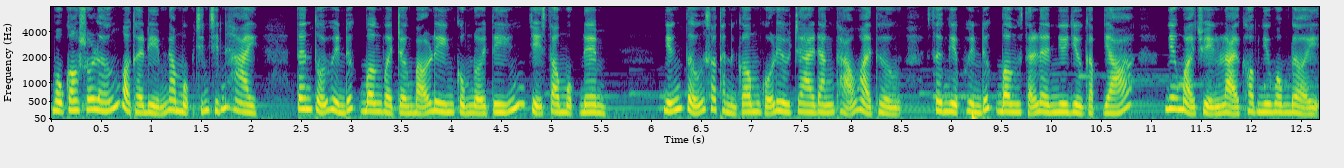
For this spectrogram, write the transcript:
một con số lớn vào thời điểm năm 1992. Tên tuổi Huỳnh Đức Bân và Trần Bảo Liên cũng nổi tiếng chỉ sau một đêm. Những tưởng sau thành công của Liêu trai Đăng Thảo Hòa Thượng, sự nghiệp Huỳnh Đức Bân sẽ lên như diều gặp gió, nhưng mọi chuyện lại không như mong đợi.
